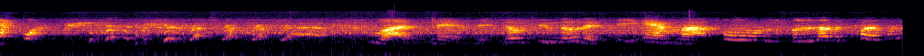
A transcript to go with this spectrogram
that one. why, Mandy, don't you know that she am my own beloved cousin?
